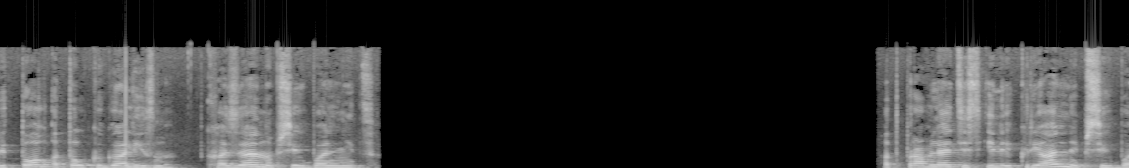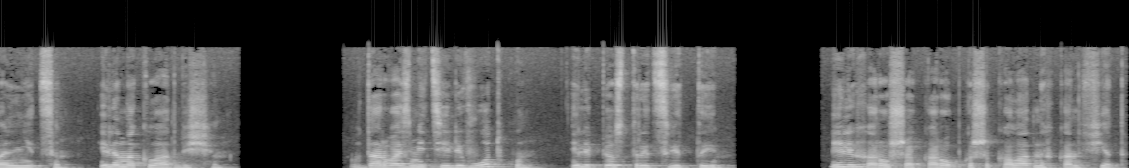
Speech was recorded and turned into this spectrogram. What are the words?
Ритуал от алкоголизма. Хозяину психбольницы. Отправляйтесь или к реальной психбольнице, или на кладбище. В дар возьмите или водку, или пестрые цветы, или хорошая коробка шоколадных конфет.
